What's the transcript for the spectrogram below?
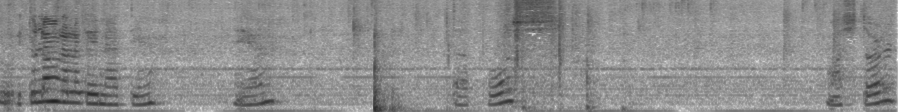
So, ito lang lalagay natin. Ayan. Tapos, mustard,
